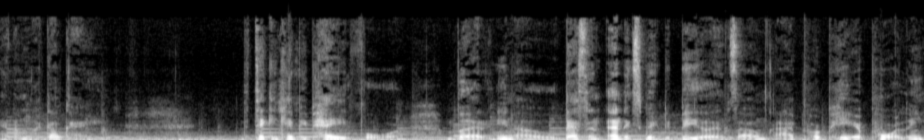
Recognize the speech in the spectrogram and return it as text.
And I'm like, okay, the ticket can be paid for, but you know that's an unexpected bill and so i prepared poorly.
